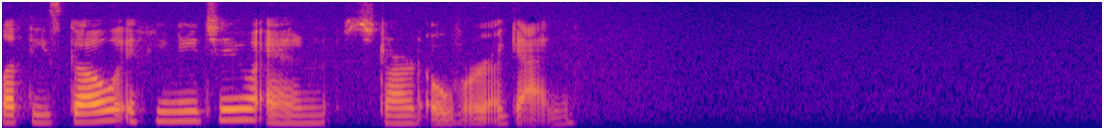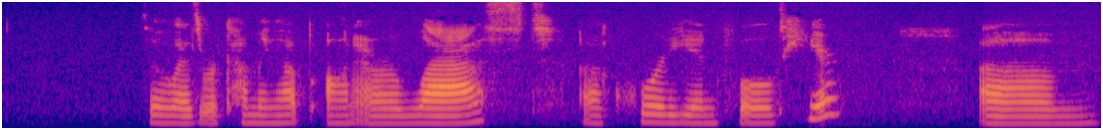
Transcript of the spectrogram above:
let these go if you need to and start over again. So as we're coming up on our last accordion fold here, um,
